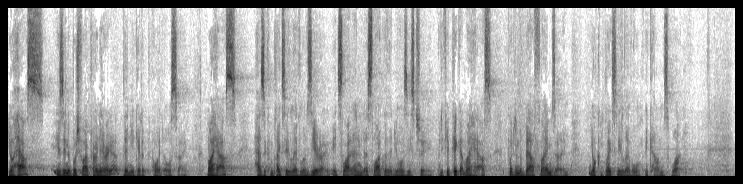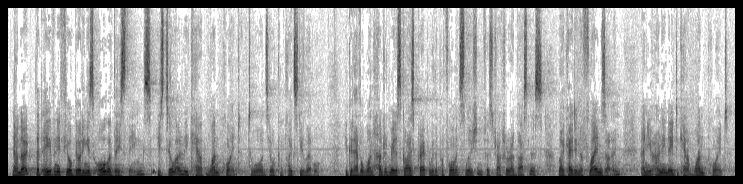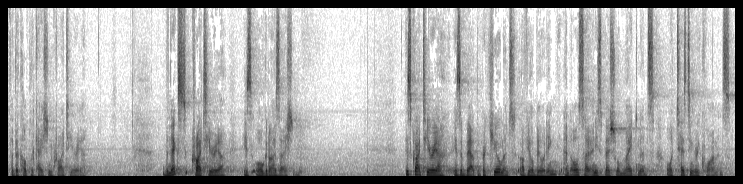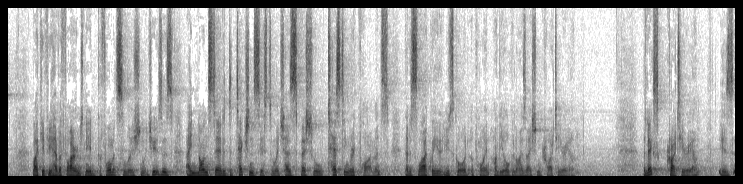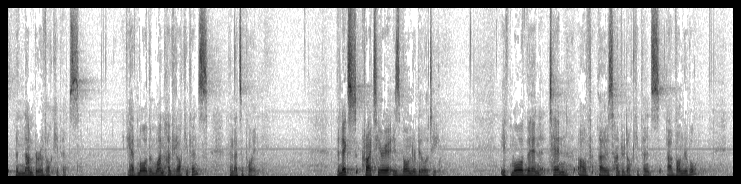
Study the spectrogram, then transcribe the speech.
Your house is in a bushfire prone area, then you get a point also. My house has a complexity level of zero. It's and it's likely that yours is too. But if you pick up my house, put it in a BAL flame zone, your complexity level becomes one. Now, note that even if your building is all of these things, you still only count one point towards your complexity level. You could have a 100 metre skyscraper with a performance solution for structural robustness located in a flame zone, and you only need to count one point for the complication criteria. The next criteria is organisation. This criteria is about the procurement of your building and also any special maintenance or testing requirements. Like if you have a fire engineered performance solution which uses a non standard detection system which has special testing requirements, then it's likely that you scored a point on the organisation criteria. The next criteria is the number of occupants. If you have more than 100 occupants, then that's a point. The next criteria is vulnerability. If more than 10 of those 100 occupants are vulnerable,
